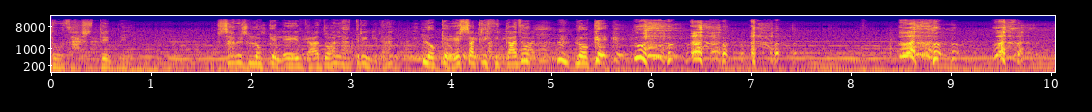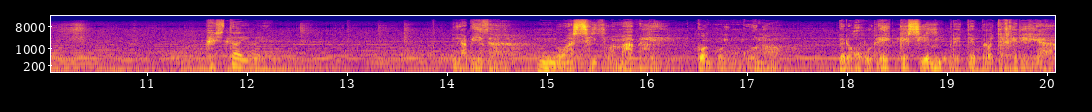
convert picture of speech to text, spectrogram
¿Dudas de mí? ¿Sabes lo que le he dado a la Trinidad? ¿Lo que he sacrificado? ¿Lo que...? Estoy bien. La vida no ha sido amable con ninguno, pero juré que siempre te protegería.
